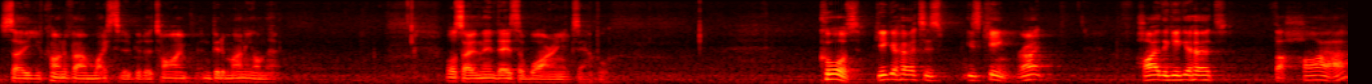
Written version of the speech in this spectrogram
So you've kind of um, wasted a bit of time and a bit of money on that. Also, and then there's the wiring example. Cores, gigahertz is, is king, right? Higher the gigahertz, the higher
